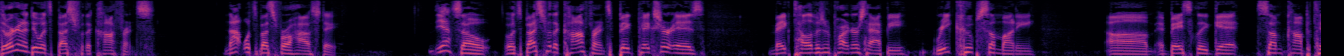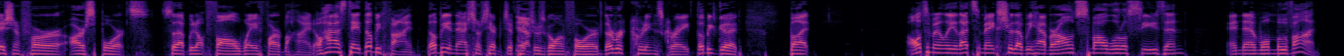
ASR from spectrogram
they're going to do what's best for the conference, not what's best for Ohio State. Yeah. So what's best for the conference, big picture, is make television partners happy, recoup some money, um, and basically get some competition for our sports so that we don't fall way far behind. Ohio State, they'll be fine. They'll be in national championship Yep. pictures going forward. Their recruiting's great. They'll be good. But ultimately, let's make sure that we have our own small little season, and then we'll move on.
